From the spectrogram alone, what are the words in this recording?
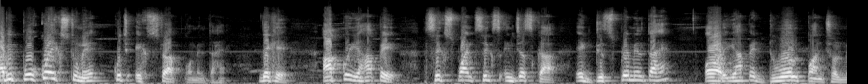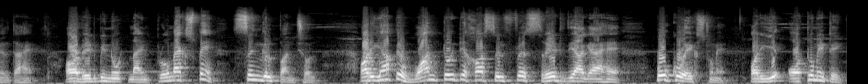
अभी पोको एक्स में कुछ एक्स्ट्रा आपको मिलता है। देखिए, आपको यहाँ पे 6.6 इंचेस का एक डिस्प्ले मिलता है, और यहाँ पे डुअल पंच होल मिलता है, और Redmi Note 9 Pro Max में सिंगल पंच होल और यहाँ पे 120 ट्वेंटी हर्ट्स रिफ्रेश रेट दिया गया है पोको X2 में, और ये ऑटोमेटिक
